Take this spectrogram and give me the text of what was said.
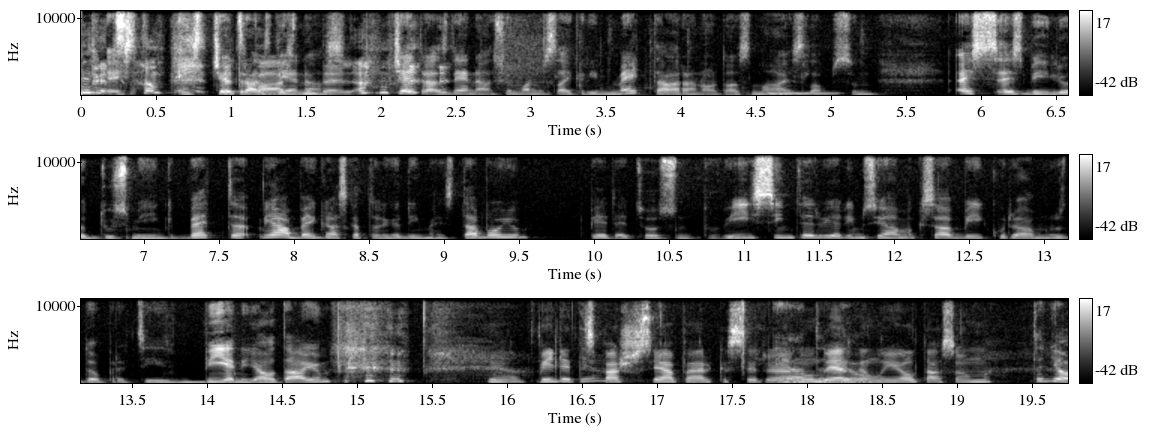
Es, tam, es četrās dienās, nedēļām. četrās dienās, jo man visu laiku arī metā ārā no tās mājaslapas. un Es, es biju ļoti dusmīga, bet uh, jā, beigās katrā gadījumā es dabūju. Pieteicos, un pa vīzas interviju arī mums jāmaksā, bija, kurā man uzdeva precīzi vienu jautājumu. Jā. Biļetes pašas jāpērk, kas ir Jā, jā, nu, diezgan jau- liela tā summa. Tad jau,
